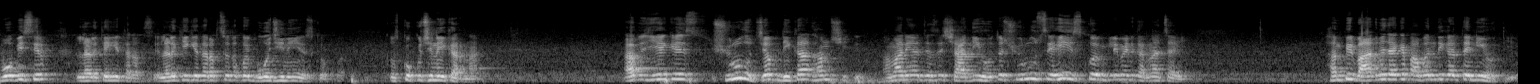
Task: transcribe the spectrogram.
वो भी सिर्फ़ लड़के की तरफ़ से। लड़की की तरफ़ से तो कोई बोझ ही नहीं है उसके ऊपर। उसको कुछ नहीं करना है। अब ये कि शुरू, जब निकाह, हम हमारे यहाँ जैसे शादी हो तो शुरू से ही इसको इम्प्लीमेंट करना चाहिए। हम फिर बाद में जाके पाबंदी करते, नहीं होती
